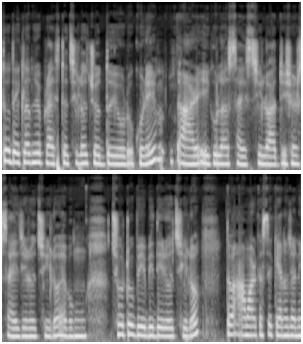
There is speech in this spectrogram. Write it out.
তো দেখলাম যে প্রাইসটা ছিল চোদ্দ ইউরো করে আর এগুলা সাইজ ছিল আদ্রিসার সাইজেরও ছিল এবং ছোট বেবিদেরও ছিল। তো আমার কাছে কেন জানি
